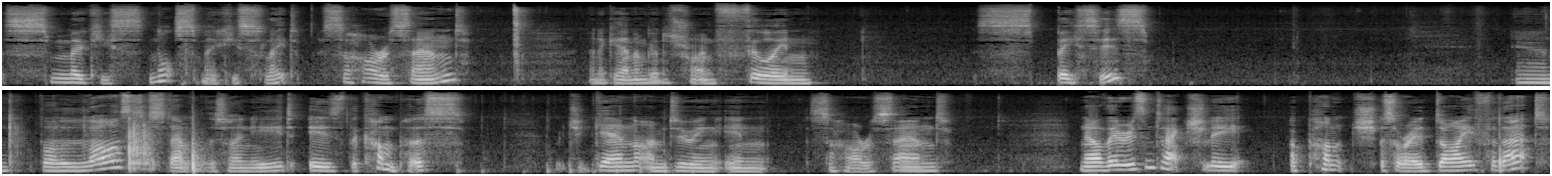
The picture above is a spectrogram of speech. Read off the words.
smoky, not smoky slate, Sahara sand. And again, I'm going to try and fill in spaces. And the last stamp that I need is the compass, which again I'm doing in Sahara sand. Now there isn't actually a punch, sorry, a die for that.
